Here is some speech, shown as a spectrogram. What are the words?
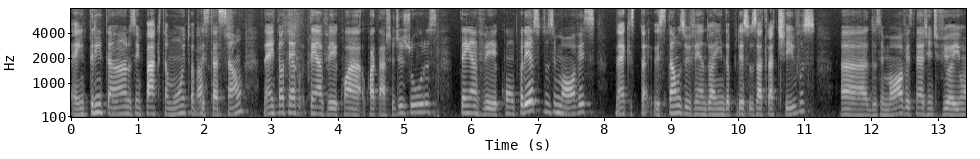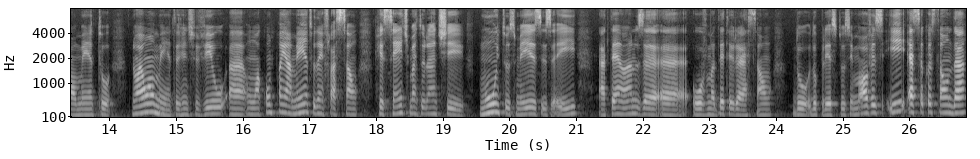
em 30 anos, impacta muito a Bastante. prestação, né? Então, tem a, tem a ver com a, com a taxa de juros, tem a ver com o preço dos imóveis, né? Que est estamos vivendo ainda preços atrativos, uh, dos imóveis, né? A gente viu aí um aumento, não é um aumento, a gente viu uh, um acompanhamento da inflação recente, mas durante muitos meses aí, até anos, uh, houve uma deterioração do, do, preço dos imóveis e essa questão da,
